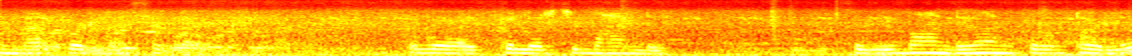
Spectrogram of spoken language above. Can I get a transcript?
अंधार पडला सगळं. सगळ्या कलरची भांडे. सगळी भांडे घाण करून ठेवले.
